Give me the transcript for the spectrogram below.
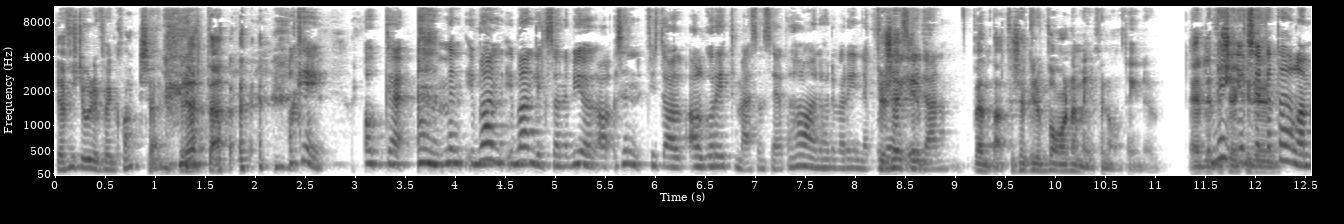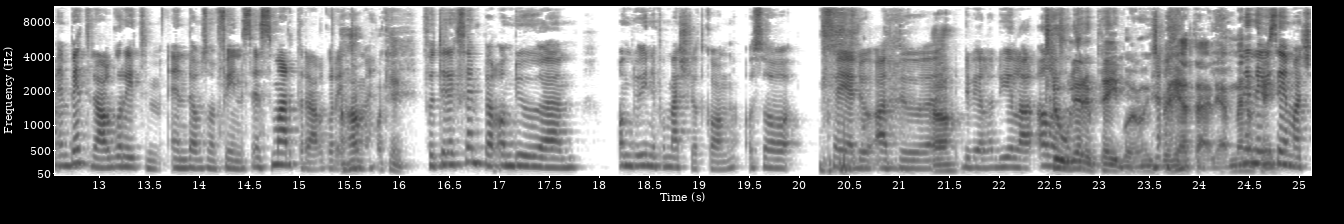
Jag förstod det för en kvart sedan. Berätta. Okej, och eh, men ibland, ibland liksom, när vi gör, sen finns det al- algoritmer som säger att aha, nu har du varit inne på Försök- den sidan. Vänta, försöker du varna mig för någonting nu? Eller Nej, försöker jag försöker du... tala om en bättre algoritm än de som finns, en smartare algoritm. Aha, okej. För till exempel om du, ehm, om du är inne på Match.com och så säger du att du, Ja. du, vill, du gillar alla... Troligare Playboy om vi ska vara helt ärliga. Men nej, nej, vi säger Match.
